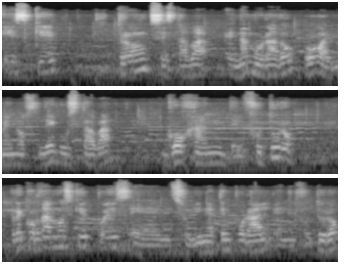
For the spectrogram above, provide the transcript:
es que Trunks estaba enamorado o al menos le gustaba Gohan del futuro. Recordamos que pues en su línea temporal en el futuro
